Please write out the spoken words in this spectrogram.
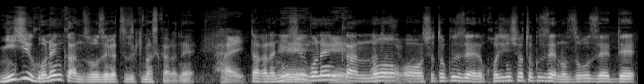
25年間増税が続きますからね、はい、だから25年間の所得税の個人所得税の増税で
